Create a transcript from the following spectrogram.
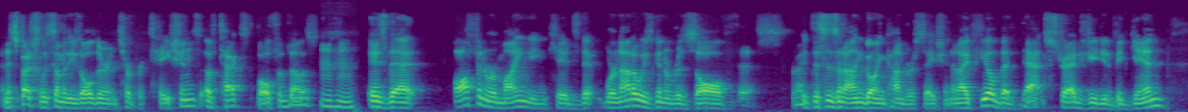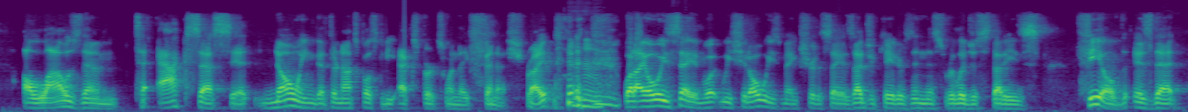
and especially some of these older interpretations of text, both of those, Mm-hmm. is that often reminding kids that we're not always going to resolve this, right? This is an ongoing conversation. And I feel that that strategy to begin allows them to access it knowing that they're not supposed to be experts when they finish, right? Mhm. what I always say and what we should always make sure to say as educators in this religious studies field is that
